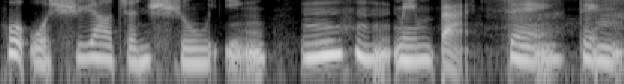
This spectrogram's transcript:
或我需要争输赢。嗯哼，明白。对对，嗯、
